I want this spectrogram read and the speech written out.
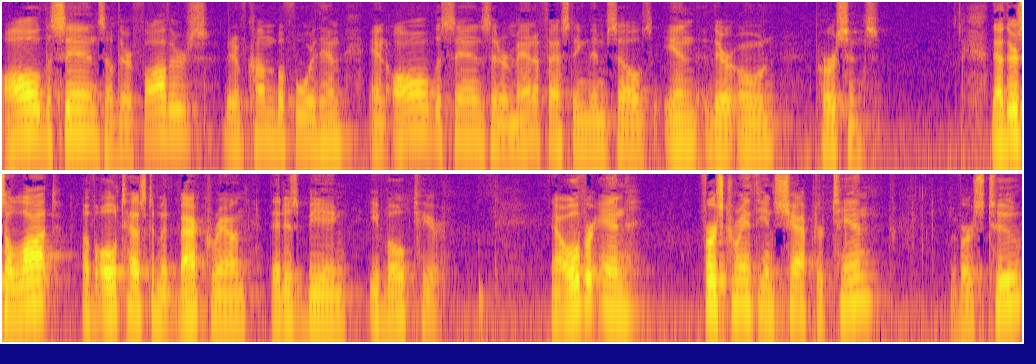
all the sins of their fathers that have come before them, and all the sins that are manifesting themselves in their own persons. Now, there's a lot of Old Testament background that is being evoked here. Now, over in 1 Corinthians chapter 10, verse 2,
